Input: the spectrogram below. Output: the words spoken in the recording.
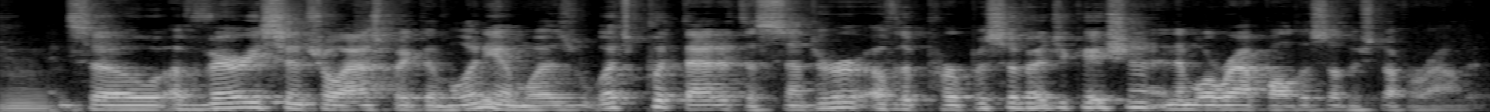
Mm. And so, a very central aspect of Millennium was let's put that at the center of the purpose of education, and then we'll wrap all this other stuff around it.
